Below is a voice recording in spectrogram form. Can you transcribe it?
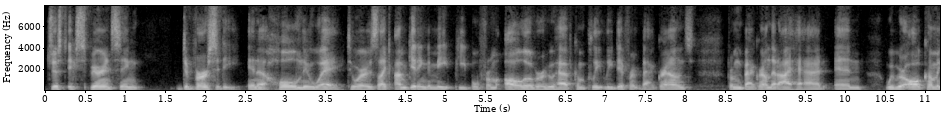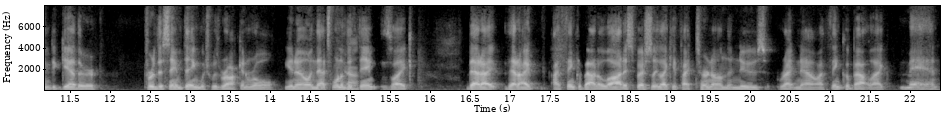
just experiencing diversity in a whole new way to where it's like I'm getting to meet people from all over who have completely different backgrounds from the background that I had and we were all coming together for the same thing which was rock and roll you know and that's one of yeah. the things like that I that I I think about a lot especially like if I turn on the news right now I think about like man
